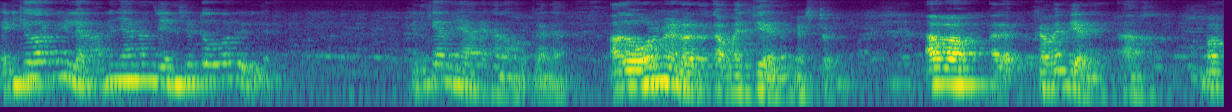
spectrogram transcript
എനിക്ക് ഓർമ്മയില്ല കാരണം ഞാൻ അത് ജനിച്ചിട്ട് പോലും ഇല്ല. എനിക്കത് ഞാൻ എങ്ങനെ ഓർക്കാനാ? അത് ഓർമ്മയുള്ളവർക്ക് കമന്റ് ചെയ്യണം കഷ്ടം അപ്പം അല്ല കമന്റ് ചെയ്യണേ ആ അപ്പം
